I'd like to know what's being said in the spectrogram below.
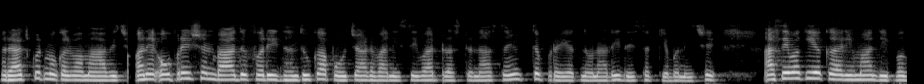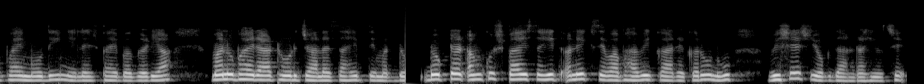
રાજકોટ મોકલવામાં આવે છે અને ઓપરેશન બાદ ફરી ધંધુકા પહોંચાડવાની સેવા ટ્રસ્ટના સંયુક્ત પ્રયત્નોના લીધે શક્ય બની છે. આ સેવાકીય કાર્યમાં દીપકભાઈ મોદી, નિલેશભાઈ બગડિયા, મનુભાઈ રાઠોડ, ઝાલા સાહેબ તેમજ ડોક્ટર અંકુશભાઈ સહિત અનેક સેવાભાવી કાર્યકરોનું વિશેષ યોગદાન રહ્યું છે.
